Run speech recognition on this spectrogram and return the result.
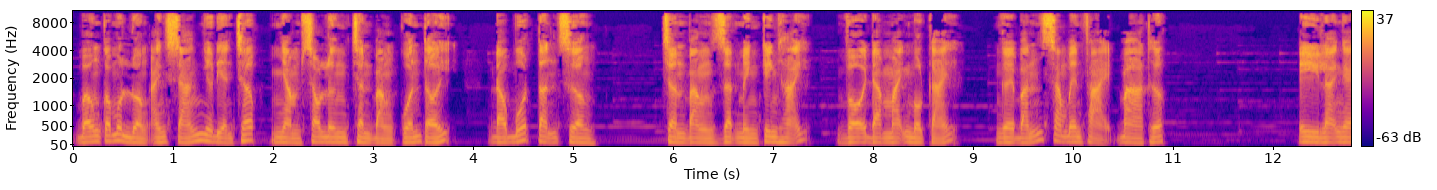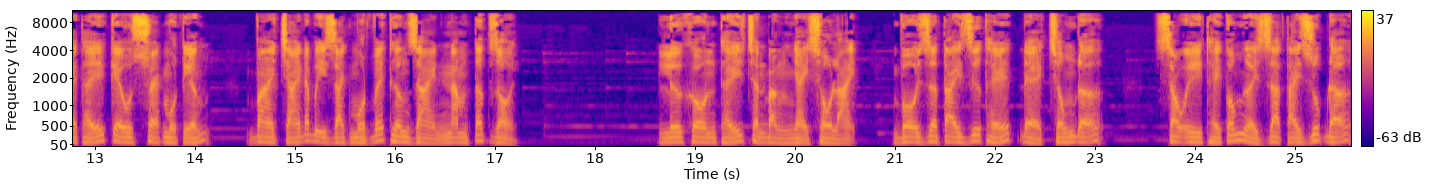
Bỗng có một luồng ánh sáng như điện chớp nhằm sau lưng trần bằng cuốn tới đau buốt tận xương. Trần bằng giật mình kinh hãi vội đạp mạnh một cái người bắn sang bên phải ba thước. Y lại nghe thấy kêu xoẹt một tiếng vai trái đã bị rạch một vết thương dài năm tấc rồi lư khôn thấy trần bằng nhảy sổ lại, vội giơ tay giữ thế để chống đỡ. Sau y thấy có người ra tay giúp đỡ,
